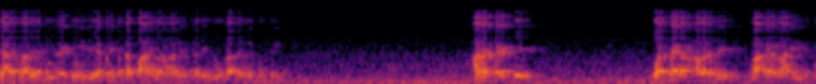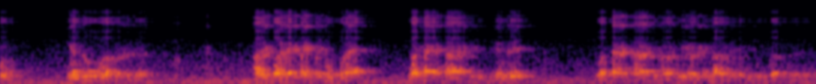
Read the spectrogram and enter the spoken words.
நிஜாத் இன்றைக்கும் இது எப்படிப்பட்ட பாலைவரமாக இருக்கிறது என்று உங்கள் அனைவருக்கும் தெரியும். அதற்கடுத்து ஒட்டகம் அவரது வாகனமாக இருக்கும் என்றும் கூறப்பட்டிருக்கிறது. அதை போலவே பைபிளும் கூட ஒட்டகத்தாரத்து என்று ஒட்டகத்தாரத்தில் வரக்கூடியவர்கள் என்று அவர்களை பற்றி குறிப்பிடப்படுகிறது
